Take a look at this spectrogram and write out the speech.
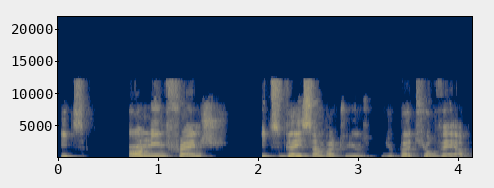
it's only in French. It's very simple to use. You put your verb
